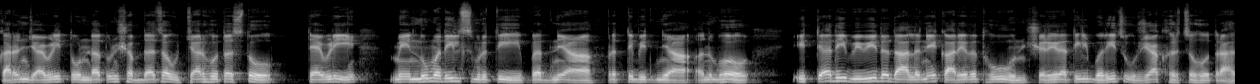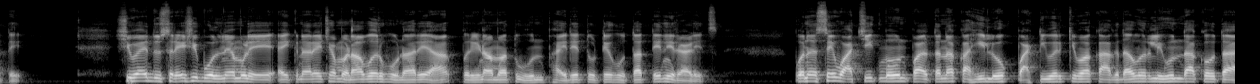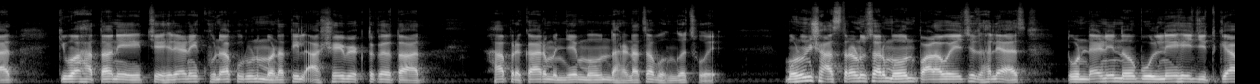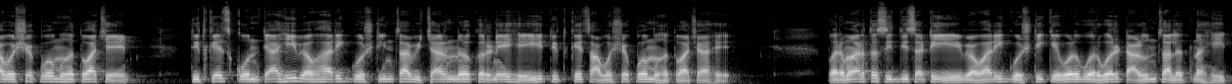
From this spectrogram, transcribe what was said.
कारण ज्यावेळी तोंडातून शब्दाचा उच्चार होत असतो त्यावेळी मेंदूमधील स्मृती प्रज्ञा प्रतिभिज्ञा अनुभव इत्यादी विविध दालने कार्यरत होऊन शरीरातील बरीच ऊर्जा खर्च होत राहते. शिवाय दुसऱ्याशी बोलण्यामुळे ऐकणाऱ्याच्या मनावर होणाऱ्या परिणामातून फायदे तोटे होतात ते निराळेच. पण असे वाचिक मौन पाळताना काही लोक पाटीवर किंवा कागदावर लिहून दाखवतात किंवा हाताने चेहऱ्याने खुना करून मनातील आशय व्यक्त करतात. हा प्रकार म्हणजे मौन धारणाचा भंगच होय. म्हणून शास्त्रानुसार मौन पाळावयाचे झाल्यास तोंडाने न बोलणे हे जितके आवश्यक व महत्त्वाचे तितकेच कोणत्याही व्यावहारिक गोष्टींचा विचार न करणे हेही तितकेच आवश्यक व महत्त्वाचे आहे. परमार्थ सिद्धीसाठी व्यावहारिक गोष्टी केवळ वरवर टाळून चालत नाहीत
